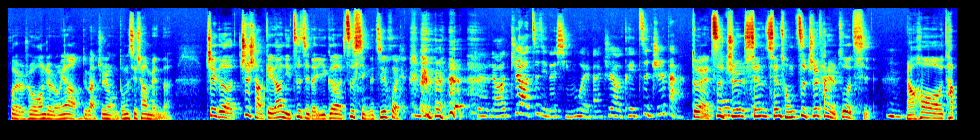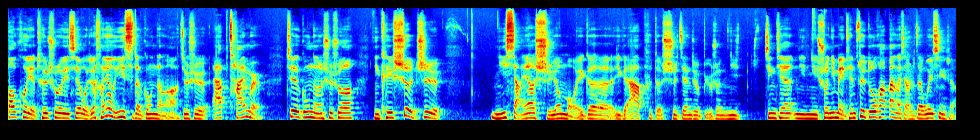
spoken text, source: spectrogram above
或者说王者荣耀，对吧？这种东西上面的，这个至少给到你自己的一个自省的机会。对，聊知道自己的行为吧，至少可以自知吧。对，嗯自知，先先从自知开始做起。嗯，然后它包括也推出了一些我觉得很有意思的功能啊，就是 App Timer 这个功能是说你可以设置你想要使用某一个一个 App 的时间，就比如说你今天你你说你每天最多花半个小时在微信上，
